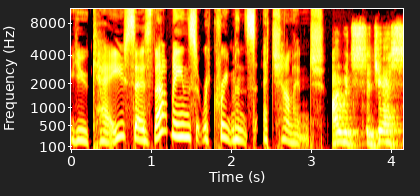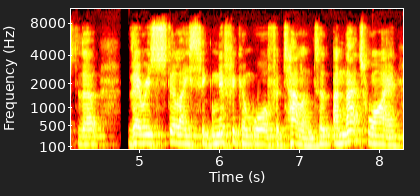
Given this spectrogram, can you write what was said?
UK says that means recruitment's a challenge. I would suggest that there is still a significant war for talent, and that's why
